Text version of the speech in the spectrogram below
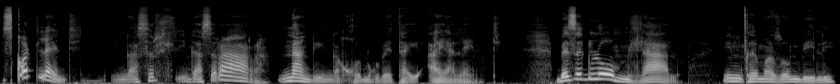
Scotland ingasirara nange ingakhona ukubetha iIreland. Bese kulo mdlalo ingchema zombili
